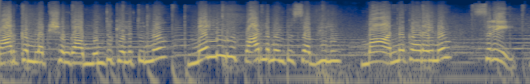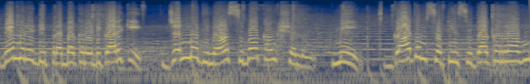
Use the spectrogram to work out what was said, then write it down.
మార్గం లక్ష్యంగా ముందుకెళుతున్న నెల్లూరు పార్లమెంటు సభ్యులు మా అన్నగారైన శ్రీ వేమిరెడ్డి ప్రభాకర్ రెడ్డి గారికి జన్మదిన శుభాకాంక్షలు. మీ గాదంశెట్టి సుధాకర్ రావు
